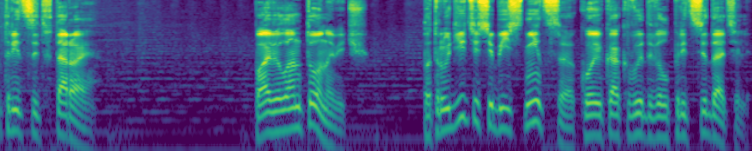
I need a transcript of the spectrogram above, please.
32. Павел Антонович, потрудитесь объясниться, кое-как выдавил председатель.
